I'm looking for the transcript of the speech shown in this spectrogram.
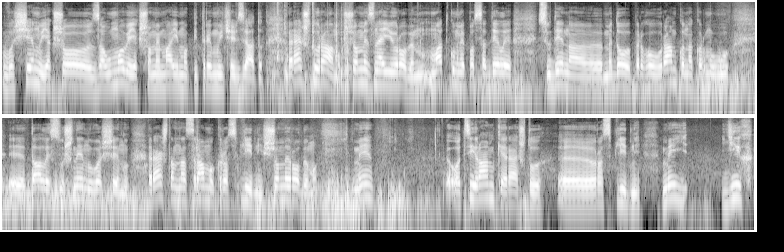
вощину, якщо за умови, якщо ми маємо підтримуючий взяток. Решту рамок, що ми з нею робимо? Матку ми посадили сюди на медово-пергову рамку на кормову, е, дали сушнину вощину. Решта в нас рамок розплідні. Що ми робимо? Ми оці рамки, решту е, розплідні, ми їх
